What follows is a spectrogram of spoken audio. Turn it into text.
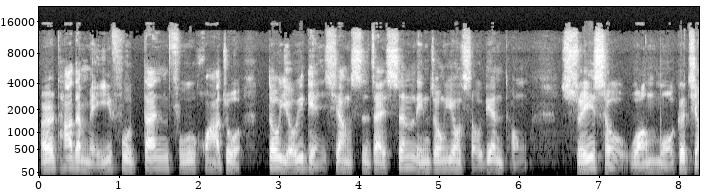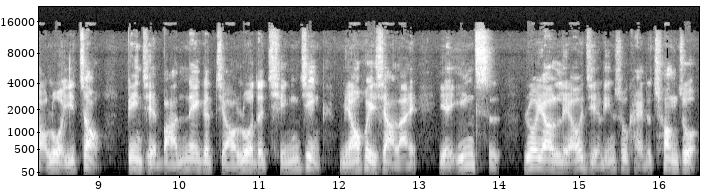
而他的每一幅单幅画作都有一点像是在森林中用手电筒。随手往某个角落一照，并且把那个角落的情境描绘下来。也因此，若要了解林书凯的创作，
